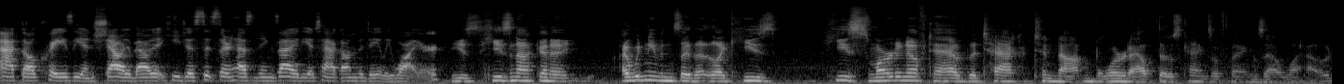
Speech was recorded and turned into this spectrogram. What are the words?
act all crazy and shout about it. He just sits there and has an anxiety attack on the Daily Wire. He's he's not gonna. I wouldn't even say that. Like he's he's smart enough to have the tact to not blurt out those kinds of things out loud.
